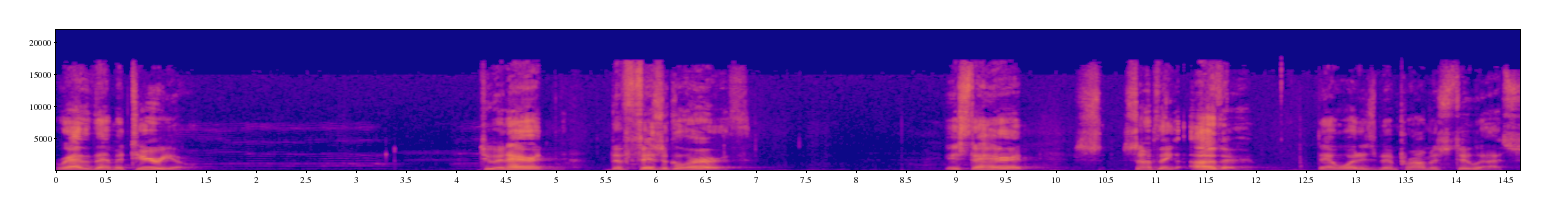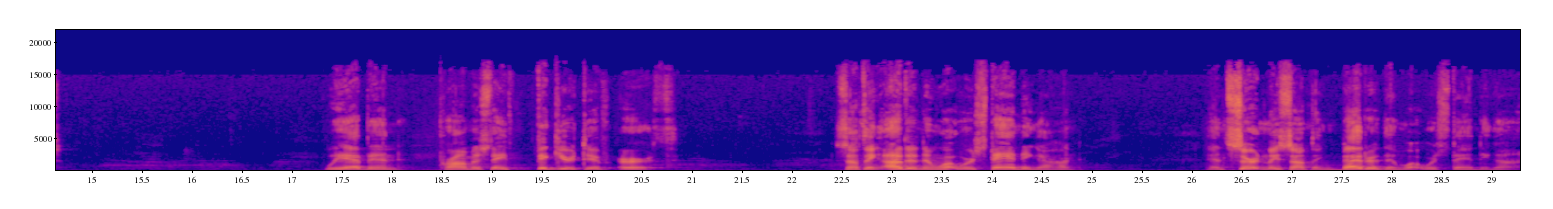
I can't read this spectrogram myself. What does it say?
rather than material. To inherit the physical earth is to inherit something other than what has been promised to us. We have been promised a figurative earth, something other than what we're standing on, and certainly something better than what we're standing on.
